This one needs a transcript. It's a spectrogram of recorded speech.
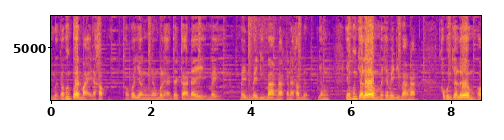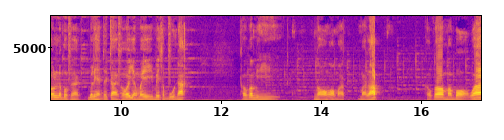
เหมือนกับเพิ่งเปิดใหม่นะครับเขาก็ยังยังบริหารจัดการได้ไม่ไม่ไม่ดีมากนักนะครับ ยังยังเพิ่งจะเริ่มไม่ใช่ไม่ดีมากนักเขาเพิ่งจะเริ่มเขาระบบบริหารจัดการเขาก็ยังไม่ไม่สมบูรณ์นักเขาก็มีน้องออกมามารับ เขาก็มาบอกว่า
